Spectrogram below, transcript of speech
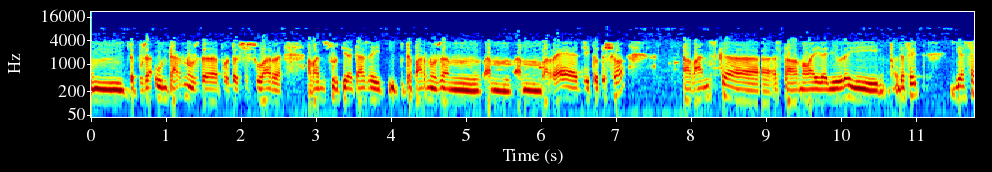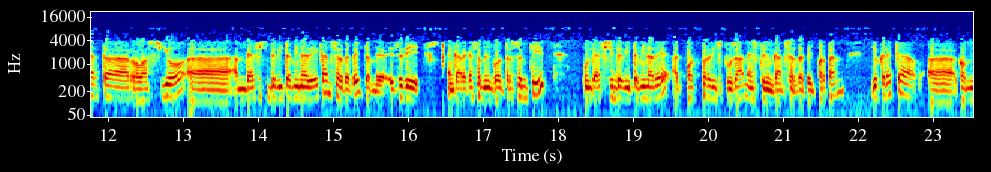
un, de posar, untar-nos de protecció solar abans de sortir de casa i, i tapar-nos amb, amb, amb barrets i tot això, abans que estàvem a l'aire lliure i, de fet, hi ha certa relació eh, amb dèficit de vitamina D i càncer de pell, també. És a dir, encara que sembli un contrasentit, un dèficit de vitamina D et pot predisposar a més tenir un càncer de pell. Per tant, jo crec que, eh, com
